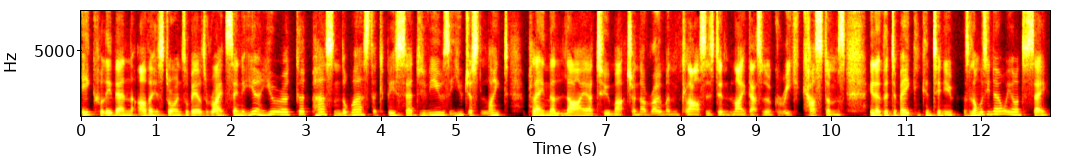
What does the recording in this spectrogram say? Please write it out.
equally, then other historians will be able to write saying that you know, you were a good person. The worst that could be said of you is that you just liked playing the lyre too much, and the Roman classes didn't like that sort of Greek customs. You know, the debate can continue as long as you know what you want to say.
